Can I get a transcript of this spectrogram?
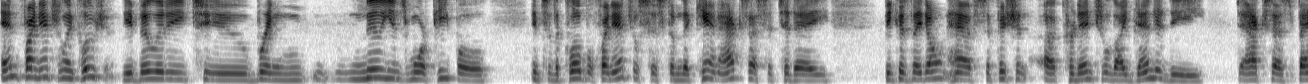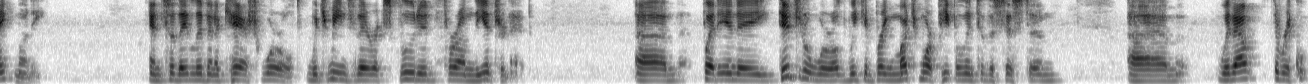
And financial inclusion, the ability to bring millions more people into the global financial system that can't access it today because they don't have sufficient uh, credentialed identity to access bank money. And so they live in a cash world, which means they're excluded from the internet. Um, but in a digital world, we can bring much more people into the system um, without the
